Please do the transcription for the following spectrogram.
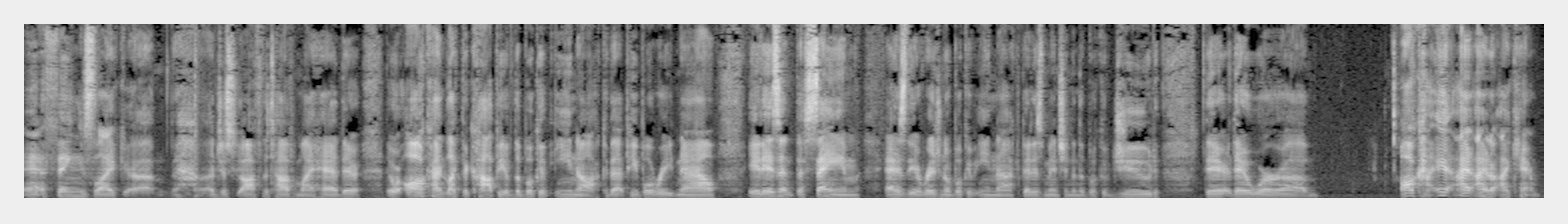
and things like uh, just off the top of my head there there were all kinds like the copy of the book of enoch that people read now. It isn't the same as the original book of enoch that is mentioned in the book of jude. There there were um, all kind I, I, I can't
